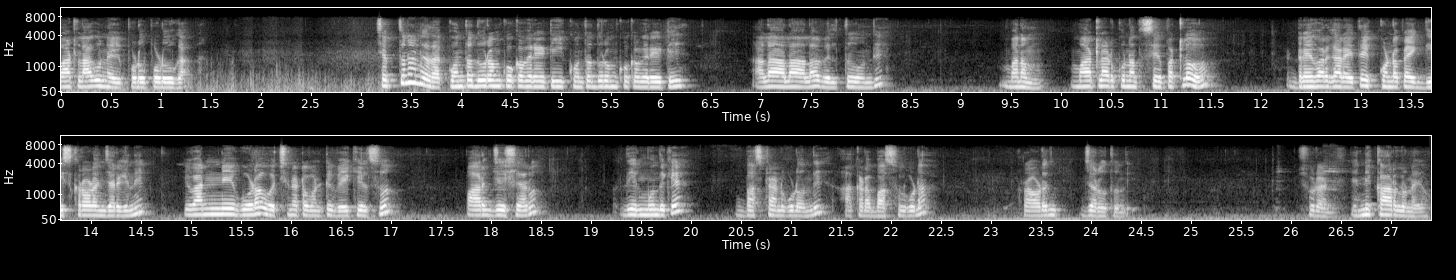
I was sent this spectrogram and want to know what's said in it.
వాటిలాగా ఉన్నాయి పొడుగు పొడుగుగా చెప్తున్నాను కదా కొంత దూరంకి ఒక వెరైటీ కొంత దూరంకి ఒక వెరైటీ. అలా అలా అలా వెళ్తూ ఉంది. మనం మాట్లాడుకున్నంత సేపట్లో డ్రైవర్ గారు అయితే కొండపైకి తీసుకురావడం జరిగింది. ఇవన్నీ కూడా వచ్చినటువంటి వెహికల్స్ పార్క్ చేశారు. దీని ముందుకే బస్ స్టాండ్ కూడా ఉంది. అక్కడ బస్సులు కూడా రావడం జరుగుతుంది. చూడండి ఎన్ని కార్లు ఉన్నాయో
